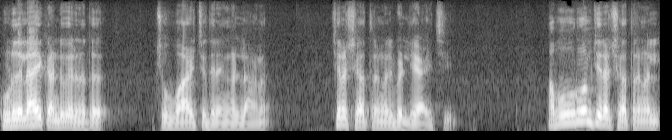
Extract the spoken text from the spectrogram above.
കൂടുതലായി കണ്ടുവരുന്നത് ചൊവ്വാഴ്ച ദിനങ്ങളിലാണ് ചില ക്ഷേത്രങ്ങളിൽ വെള്ളിയാഴ്ചയും അപൂർവം ചില ക്ഷേത്രങ്ങളിൽ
